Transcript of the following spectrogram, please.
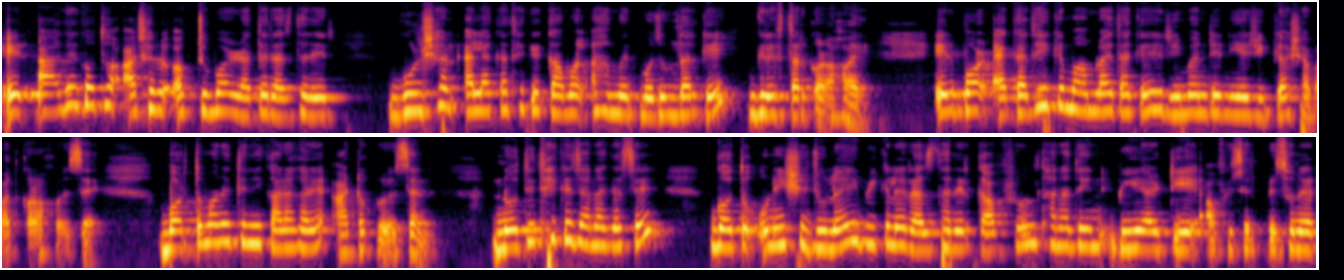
এর আগে গত আঠারো অক্টোবর রাতে রাজধানীর গুলশান এলাকা থেকে কামাল আহমেদ মজুমদারকে গ্রেফতার করা হয়। এরপর একাধিক মামলায় তাকে রিমান্ডে নিয়ে জিজ্ঞাসাবাদ করা হয়েছে। বর্তমানে তিনি কারাগারে আটক রয়েছেন। নদী থেকে জানা গেছে, গত উনিশে জুলাই বিকেলে রাজধানীর কাফরুল থানাধীন বিআরটিএ অফিসের পেছনের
